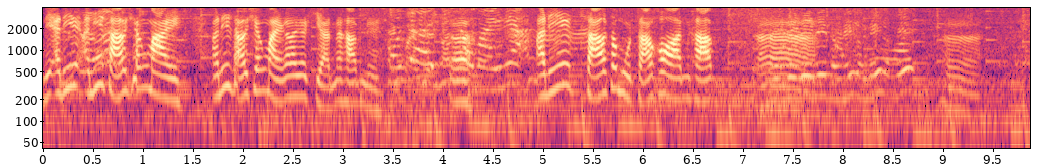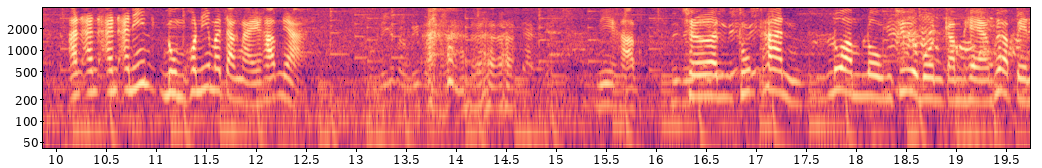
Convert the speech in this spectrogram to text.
นี่อันนี้อันนี้สาวเชียงใหม่ อันนี้สาวเชียงใหม่กำลังจะเขียนนะครับนี่ เขาจะไอ้นี่เออทำไมเนี่ยอันนี้สาวสมุทรสาครครับอ่านี่นี่ตรงนี้ตรงนี้ตรงนี้เอออันอันอันอันนี้หนุ่มคนนี้มาจากไหนครับเนี่ย ตรงนี้ตรงนี้นี่ครับ เชิญทุกท่านร่วมลงชื่อบนกำแพงเพื่อเป็น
